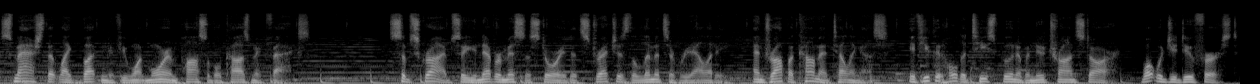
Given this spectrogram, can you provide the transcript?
Smash that like button if you want more impossible cosmic facts. Subscribe so you never miss a story that stretches the limits of reality, and drop a comment telling us if you could hold a teaspoon of a neutron star, what would you do first?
